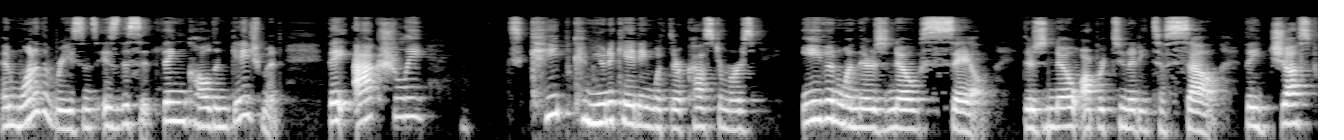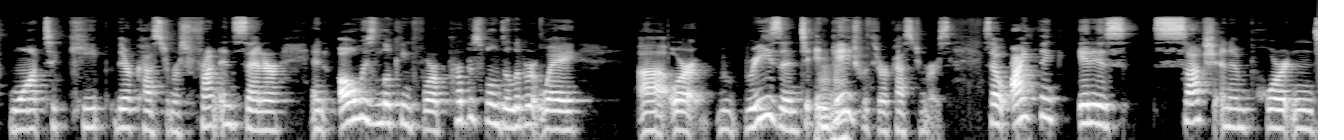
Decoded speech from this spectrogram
And one of the reasons is this thing called engagement. They actually keep communicating with their customers even when there's no sale, there's no opportunity to sell. They just want to keep their customers front and center and always looking for a purposeful and deliberate way uh, or reason to mm-hmm. engage mm-hmm. with your customers. So I think it is such an important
